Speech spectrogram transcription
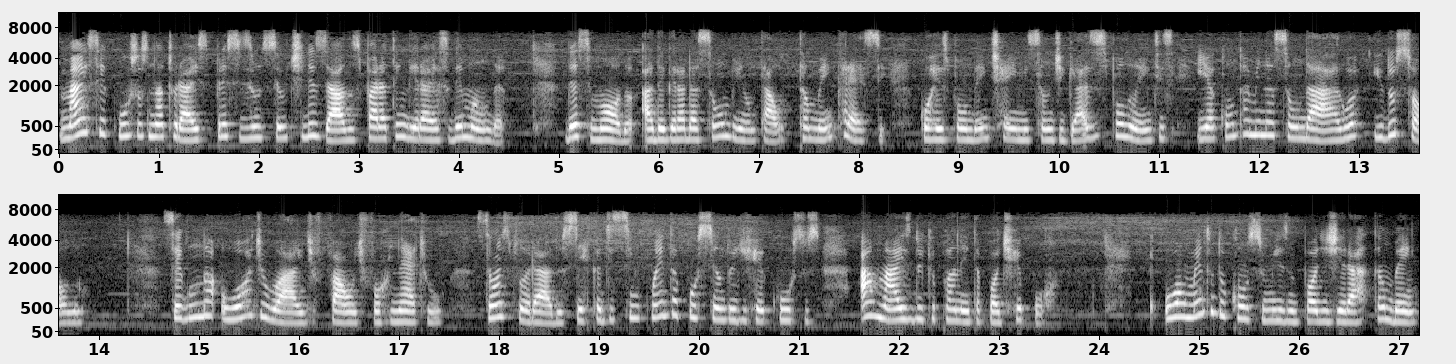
mais recursos naturais precisam ser utilizados para atender a essa demanda. Desse modo, a degradação ambiental também cresce, correspondente à emissão de gases poluentes e à contaminação da água e do solo. Segundo a World Wide Fund for Nature, são explorados cerca de 50% de recursos a mais do que o planeta pode repor. O aumento do consumismo pode gerar também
